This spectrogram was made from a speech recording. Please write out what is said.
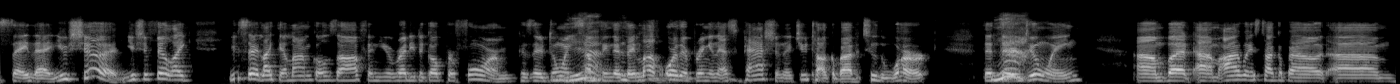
say that you should. You should feel like you said, like the alarm goes off and you're ready to go perform because they're doing yeah. something that they love or they're bringing that passion that you talk about it to the work that yeah. they're doing um, but um, I always talk about, um,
